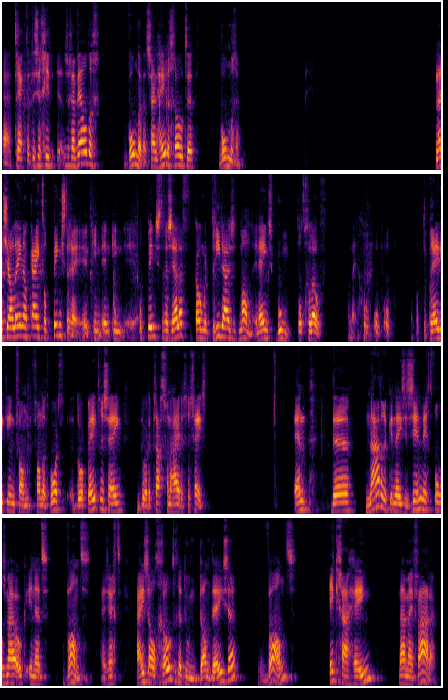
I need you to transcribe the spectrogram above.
uh, trekt. Dat is, een, dat is een geweldig wonder. Dat zijn hele grote wonderen. En als je alleen al kijkt op Pinksteren, in, in, in, op Pinksteren zelf komen 3000 man ineens, boem, tot geloof. Op, op, op, op de prediking van, van het woord door Petrus heen, door de kracht van de Heilige Geest. En de nadruk in deze zin ligt volgens mij ook in het want. Hij zegt, hij zal grotere doen dan deze, want ik ga heen naar mijn vader.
